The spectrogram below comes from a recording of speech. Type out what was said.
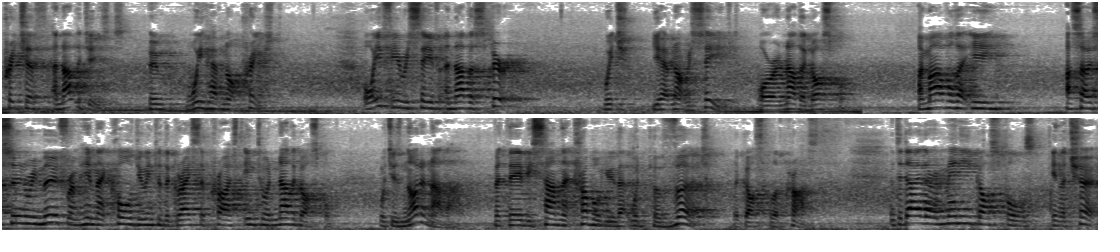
preacheth another Jesus, whom we have not preached. Or if you receive another spirit, which ye have not received, or another gospel. I marvel that ye are so soon removed from him that called you into the grace of Christ into another gospel, which is not another, but there be some that trouble you that would pervert the gospel of Christ. And today there are many gospels in the church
